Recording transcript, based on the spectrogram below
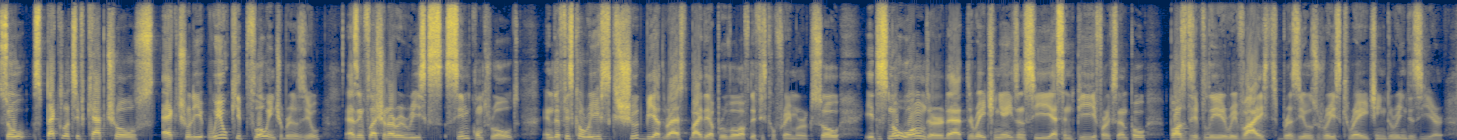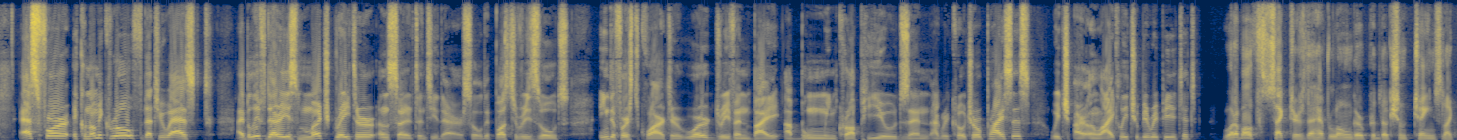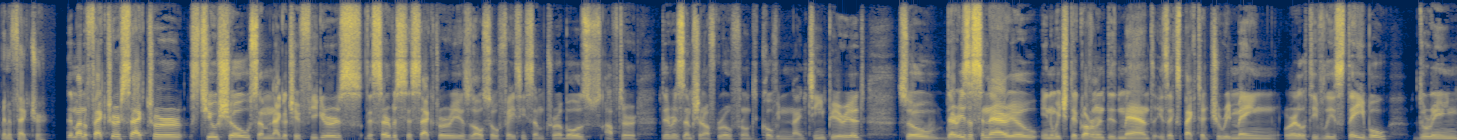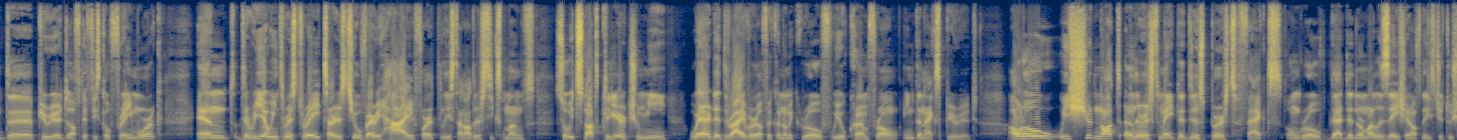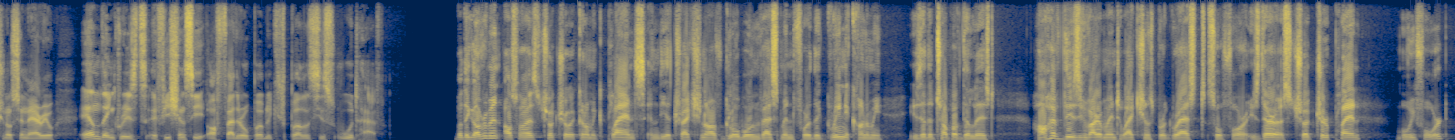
So speculative capitals actually will keep flowing to Brazil as inflationary risks seem controlled and the fiscal risk should be addressed by the approval of the fiscal framework. So it's no wonder that the rating agency S&P, for example, positively revised Brazil's risk rating during this year. As for economic growth that you asked, I believe there is much greater uncertainty there. So the positive results in the first quarter were driven by a boom in crop yields and agricultural prices, which are unlikely to be repeated. What about sectors that have longer production chains like manufacture? The manufacturer sector still shows some negative figures. The services sector is also facing some troubles after the resumption of growth from the COVID 19 period. So there is a scenario in which the government demand is expected to remain relatively stable during the period of the fiscal framework. And the real interest rates are still very high for at least another six months. So it's not clear to me where the driver of economic growth will come from in the next period. Although we should not underestimate the dispersed effects on growth that the normalization of the institutional scenario and the increased efficiency of federal public policies would have. But the government also has structural economic plans, and the attraction of global investment for the green economy is at the top of the list. How have these environmental actions progressed so far? Is there a structured plan moving forward?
